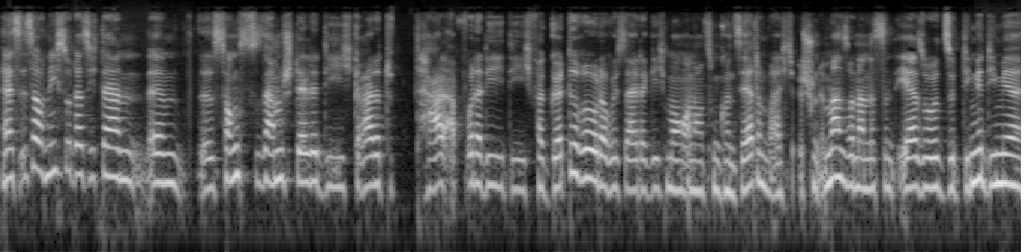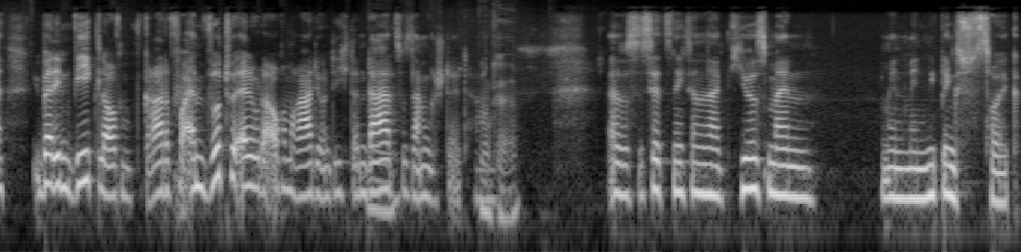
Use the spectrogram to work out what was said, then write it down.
Es ist auch nicht so, dass ich dann ähm, Songs zusammenstelle, die ich gerade total ab oder die, die ich vergöttere oder wo ich sage, da gehe ich morgen auch noch zum Konzert und war ich schon immer, sondern es sind eher so, so Dinge, die mir über den Weg laufen, gerade vor allem virtuell oder auch im Radio und die ich dann da mhm. zusammengestellt habe. Okay. Also es ist jetzt nicht, dass man sagt, hier ist mein, mein, mein Lieblingszeug.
